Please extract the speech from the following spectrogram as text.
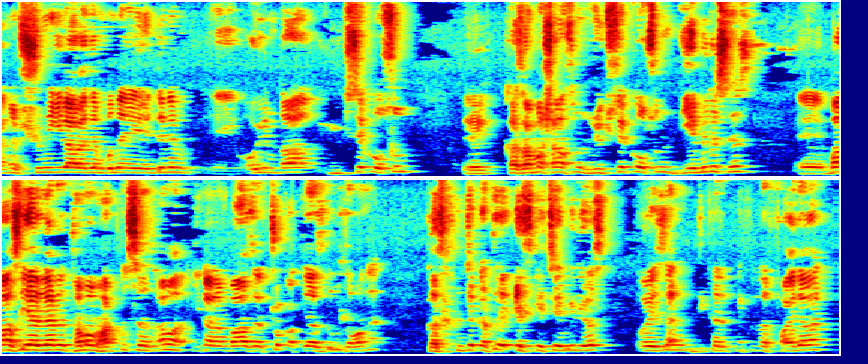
yani şunu ilave edin, bunu edelim, e, oyun daha yüksek olsun, e, kazanma şansımız yüksek olsun diyebilirsiniz. E, bazı yerlerde tamam haklısınız ama inanın bazen çok at yazdığımız zaman da kazanacak atı es geçebiliyoruz. O yüzden dikkat etmekte de fayda var.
